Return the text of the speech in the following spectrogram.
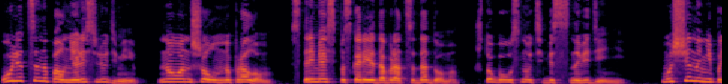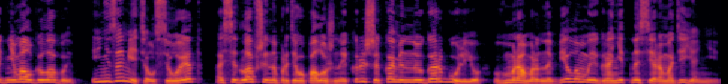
Улицы наполнялись людьми, но он шел напролом, стремясь поскорее добраться до дома, чтобы уснуть без сновидений. Мужчина не поднимал головы и не заметил силуэт, оседлавший на противоположной крыше каменную горгулью в мраморно-белом и гранитно-сером одеянии.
